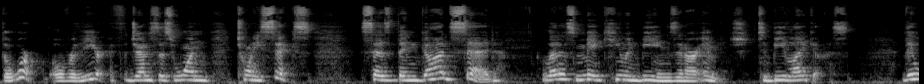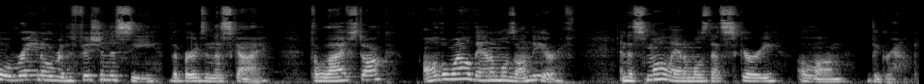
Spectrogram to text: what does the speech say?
the world, over the earth. Genesis 1 26 says, Then God said, Let us make human beings in our image, to be like us. They will reign over the fish in the sea, the birds in the sky, the livestock, all the wild animals on the earth, and the small animals that scurry along the ground.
